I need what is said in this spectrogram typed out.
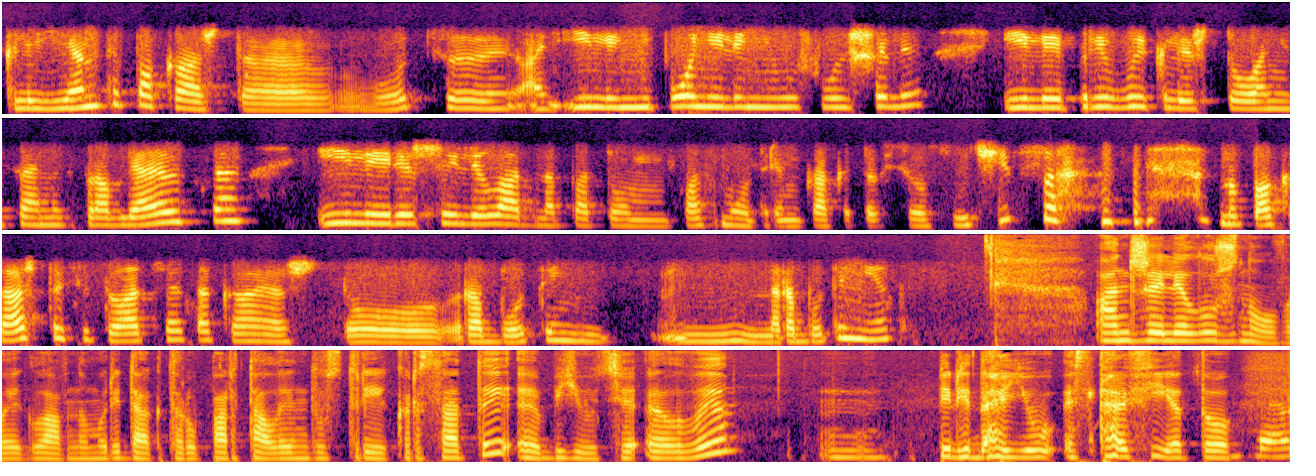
клиенты пока что вот э, или не поняли, не услышали, или привыкли, что они сами справляются, или решили, ладно, потом посмотрим, как это все случится. Но пока что ситуация такая, что работы, работы нет. Анжеле Лужновой, главному редактору портала индустрии красоты Beauty LV, передаю эстафету. Да.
